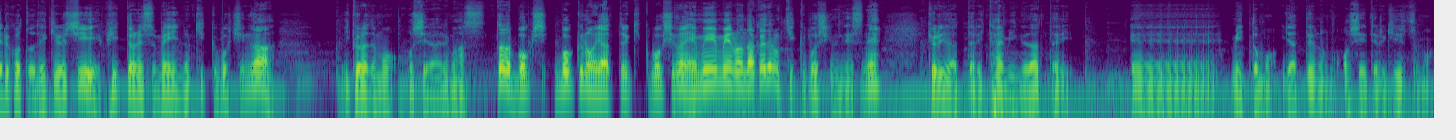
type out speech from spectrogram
えることできるし、フィットネスメインのキックボクシングはいくらでも教えられます。ただ僕僕のやってるキックボクシングは MMA の中でのキックボクシングですね。距離だったり、タイミングだったり、えー、ミットもやってるのも教えてる技術も。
